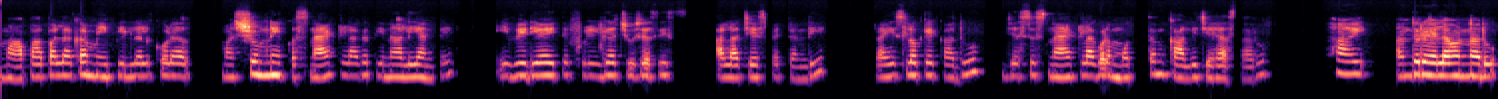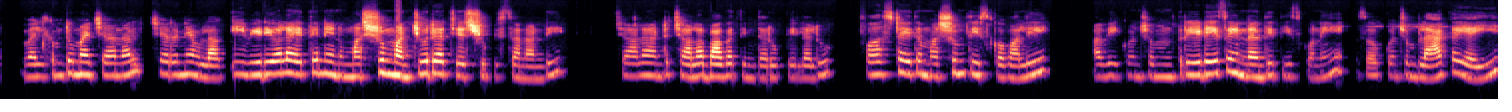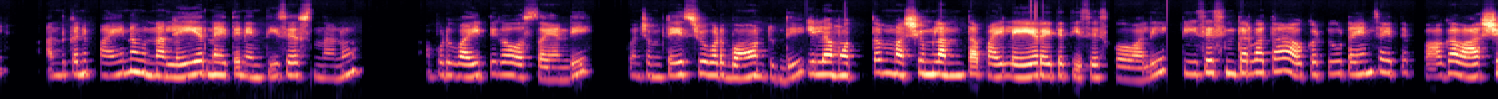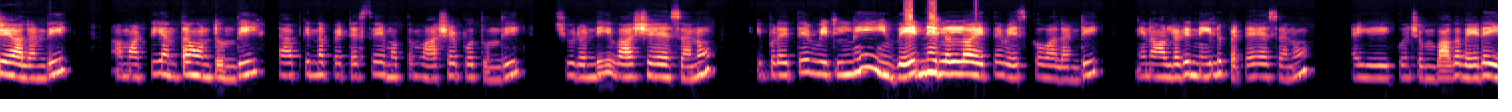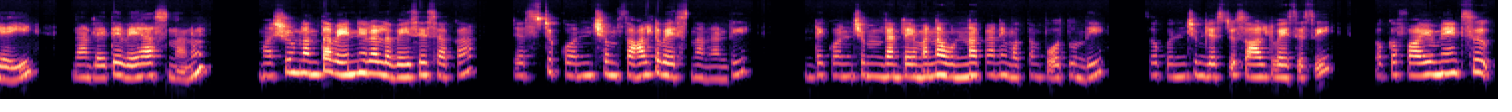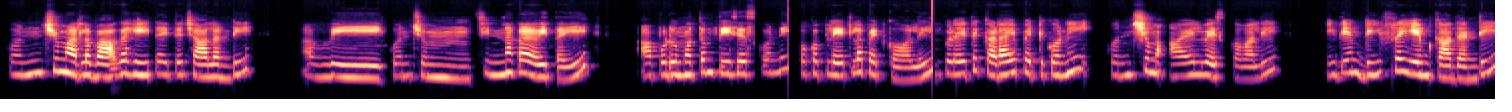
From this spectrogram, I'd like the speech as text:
మా పాపలాగా మీ పిల్లలు కూడా మష్రూమ్ని ఒక స్నాక్ లాగా తినాలి అంటే ఈ వీడియో అయితే ఫుల్గా చూసేసి అలా చేసి పెట్టండి. రైస్లోకే కాదు జస్ట్ స్నాక్లా కూడా మొత్తం ఖాళీ చేసేస్తారు. హాయ్ అందరూ ఎలా ఉన్నారు? Welcome to my channel Charanya vlog. ఈ వీడియోలో అయితే నేను మష్రూమ్ మంచూరియా చేసి చూపిస్తానండి. చాలా అంటే చాలా బాగా తింటారు పిల్లలు. ఫస్ట్ అయితే మష్రూమ్ తీసుకోవాలి. అవి కొంచెం త్రీ డేస్ అయిందండి తీసుకొని. సో కొంచెం బ్లాక్ అయ్యాయి. అందుకని పైన ఉన్న లేయర్ని అయితే నేను తీసేస్తున్నాను. అప్పుడు వైట్గా వస్తాయండి. కొంచెం టేస్ట్ కూడా బాగుంటుంది. ఇలా మొత్తం మష్రూమ్లంతా పై లేయర్ అయితే తీసేసుకోవాలి. తీసేసిన తర్వాత ఒక టూ టైమ్స్ అయితే బాగా వాష్ చేయాలండి. ఆ మట్టి అంతా ఉంటుంది. ట్యాప్ కింద పెట్టేస్తే మొత్తం వాష్ అయిపోతుంది. చూడండి వాష్ చేసేసాను. ఇప్పుడైతే వీటిని వేడి నీళ్ళల్లో అయితే వేసుకోవాలండి. నేను ఆల్రెడీ నీళ్ళు పెట్టేసాను. అవి కొంచెం బాగా వేడయ్యాయి. దాంట్లో అయితే వేసేస్తున్నాను. మష్రూమ్లంతా వేడి నీళ్ళల్లో వేసేసాక జస్ట్ కొంచెం సాల్ట్ వేస్తున్నానండి. అంటే కొంచెం దాంట్లో ఏమన్నా ఉన్నా కానీ మొత్తం పోతుంది. సో కొంచెం జస్ట్ సాల్ట్ వేసేసి ఒక ఫైవ్ మినిట్స్ కొంచెం అట్లా బాగా హీట్ అయితే చాలండి. అవి కొంచెం చిన్నగా అవుతాయి. అప్పుడు మొత్తం తీసేసుకొని ఒక ప్లేట్లో పెట్టుకోవాలి. ఇప్పుడైతే కడాయి పెట్టుకొని కొంచెం ఆయిల్ వేసుకోవాలి. ఇదేం డీప్ ఫ్రై ఏం కాదండి.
